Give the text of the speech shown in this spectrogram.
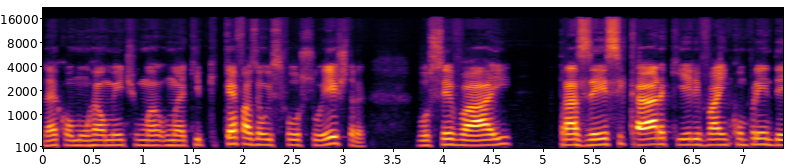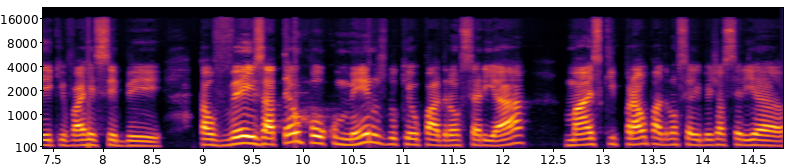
né, como realmente uma, uma equipe que quer fazer um esforço extra, você vai trazer esse cara que ele vai compreender, que vai receber talvez até um pouco menos do que o padrão Série A, mas que para o padrão Série B já seria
